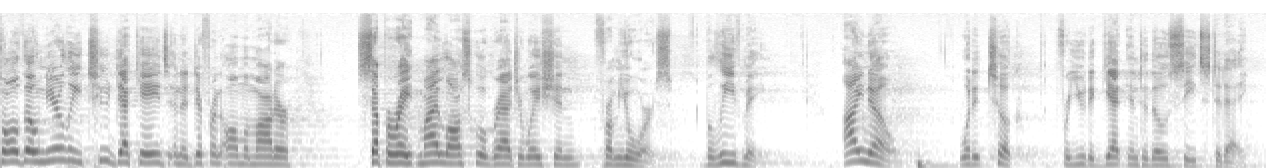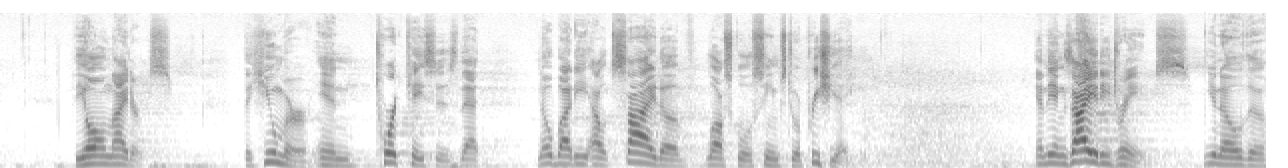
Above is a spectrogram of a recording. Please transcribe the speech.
although nearly two decades in a different alma mater separate my law school graduation from yours, believe me, I know what it took for you to get into those seats today. The all nighters, the humor in tort cases that nobody outside of law school seems to appreciate. and the anxiety dreams, you know, the,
